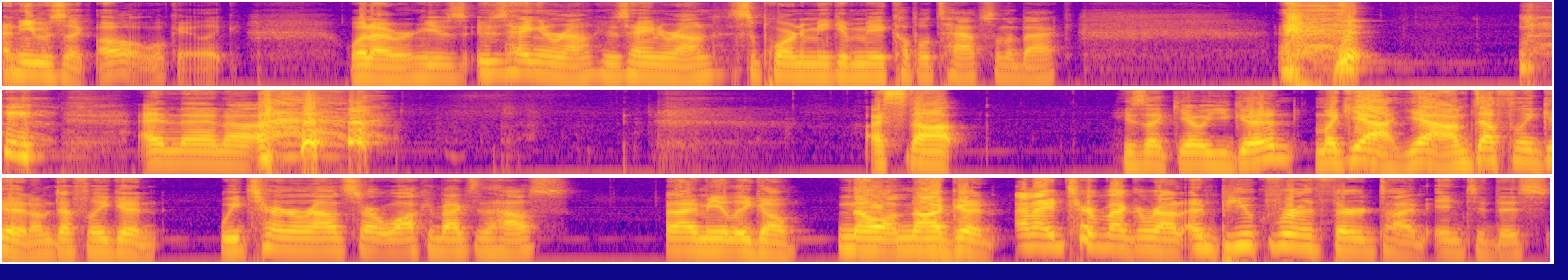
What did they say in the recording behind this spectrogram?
And he was like, oh, okay, like, whatever. He was he was hanging around. He was hanging around, supporting me, giving me a couple taps on the back. and then uh, I stop. He's like, yo, you good? I'm like, yeah, yeah, I'm definitely good. I'm definitely good. We turn around, start walking back to the house, and I immediately go, no, I'm not good. And I turn back around and puke for a third time into this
